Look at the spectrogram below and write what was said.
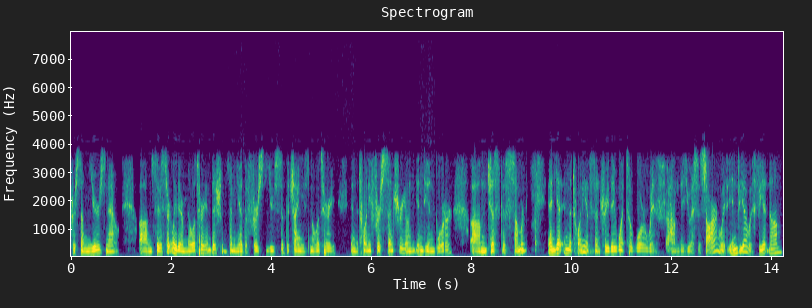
for some years now. Um, so certainly their military ambitions. I mean, you had the first use of the Chinese military in the 21st century on the Indian border um, just this summer. And yet in the 20th century, they went to war with um, the USSR, with India, with Vietnam.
